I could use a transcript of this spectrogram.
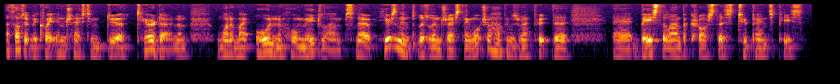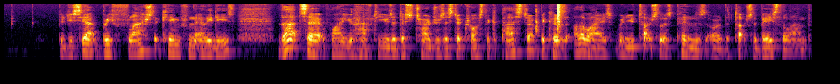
I thought it'd be quite interesting to do a teardown on one of my own homemade lamps. Now, here's a little interesting. Watch what happens when I put the uh, base of the lamp across this two pence piece. Did you see that brief flash that came from the LEDs? That's uh, why you have to use a discharge resistor across the capacitor, because otherwise, when you touch those pins or the touch the base of the lamp,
